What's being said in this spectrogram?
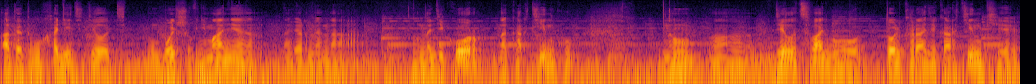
от этого уходить делать ну, больше внимания, наверное, на ну, на декор, на картинку. Но э, делать свадьбу только ради картинки, э,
